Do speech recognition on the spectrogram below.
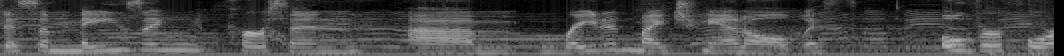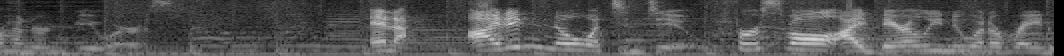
this amazing person um, raided my channel with over 400 viewers. And I didn't know what to do. First of all, I barely knew what a raid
